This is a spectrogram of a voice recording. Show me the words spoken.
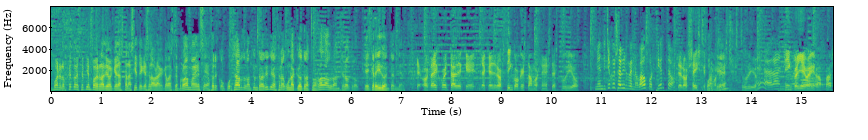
Bueno, el objeto de este tiempo de radio que queda hasta las 7, que es la hora que acaba este programa, es hacer concursar durante un ratito y hacer alguna que otra chorrada durante el otro. Que he creído entender. ¿Os dais cuenta de que, de que de los cinco que estamos en este estudio, Me han dicho que os habéis renovado, por cierto. de los seis que ¿Por estamos qué? en este estudio, Eh, ahora cinco nuevo- lleváis gafas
